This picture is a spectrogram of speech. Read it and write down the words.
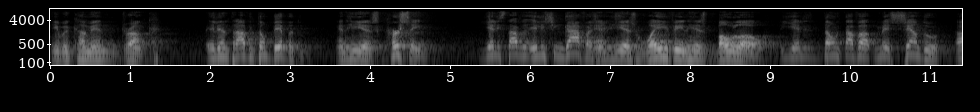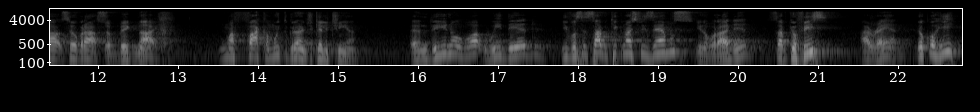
he would come in drunk, ele entrava então bêbado. and he is cursing, E ele estava, ele xingava a and gente. he is waving his bolo, E ele então estava mexendo ah, seu braço, the big knife. uma faca muito grande que ele tinha. And do you know what we did? E você sabe o que que nós fizemos? You know what I did? Sabe o que eu fiz? I ran. Eu corri.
